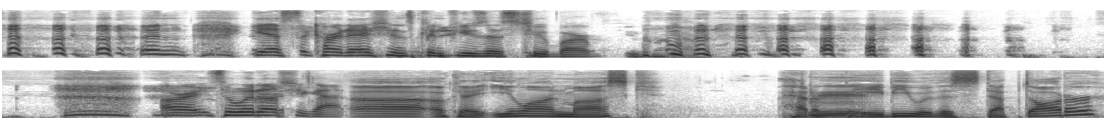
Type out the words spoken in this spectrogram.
and yes, the Kardashians confuse us too, Barb. All right, so what else you got? Uh, okay. Elon Musk had a Mm. baby with his stepdaughter.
